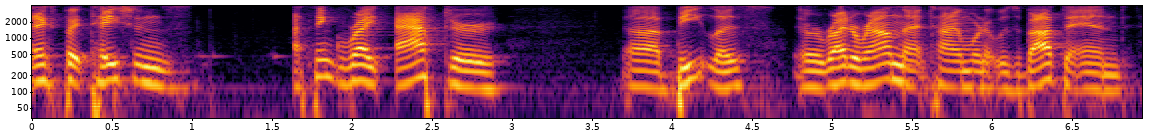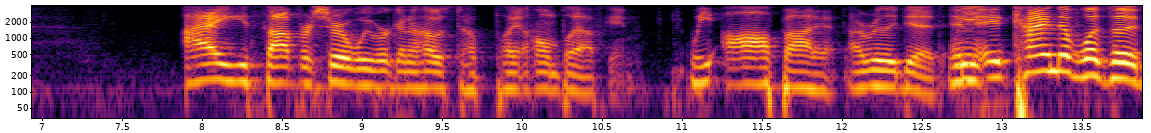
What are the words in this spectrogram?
expectations, I think right after uh, Beatless or right around that time when it was about to end, I thought for sure we were going to host a play, home playoff game. We all thought it. I really did. And We- it kind of was a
